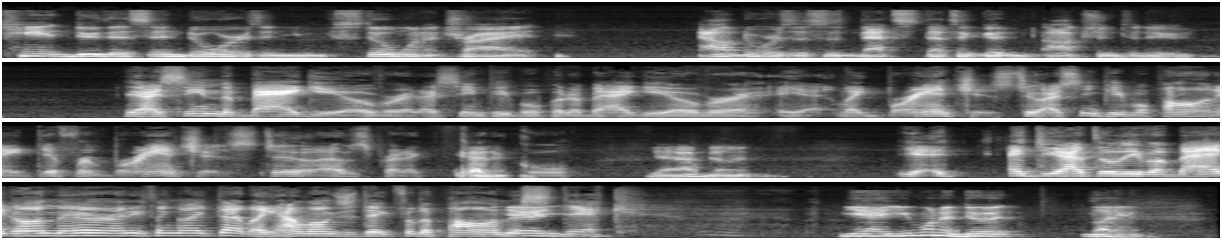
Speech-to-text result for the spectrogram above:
can't do this indoors and you still want to try it outdoors, this is that's that's a good option to do. Yeah, I seen the baggie over it. I seen people put a baggie over yeah, like branches too. I seen people pollinate different branches too. That was pretty kind of cool. Yeah, I've done it. Yeah, it- do you have to leave a bag on there or anything like that? Like, how long does it take for the pollen Yeah, to stick? Yeah, you want to do it like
